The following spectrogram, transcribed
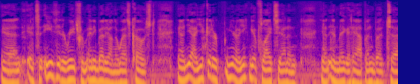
and it's easy to reach from anybody on the West Coast. And yeah, you could, or you know, you can get flights in and and, and make it happen. But uh,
